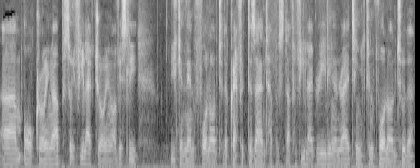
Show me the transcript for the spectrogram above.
um, or growing up. So if you like drawing, obviously. You can then fall onto the graphic design type of stuff. If you like reading and writing, you can fall onto the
